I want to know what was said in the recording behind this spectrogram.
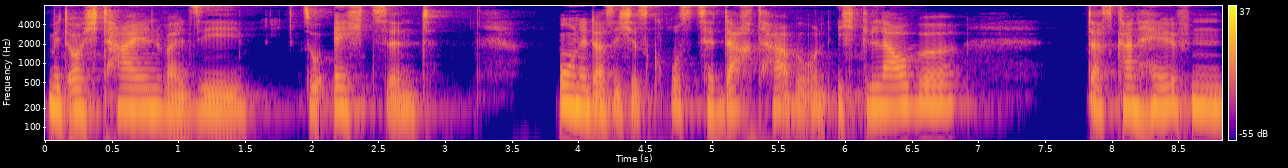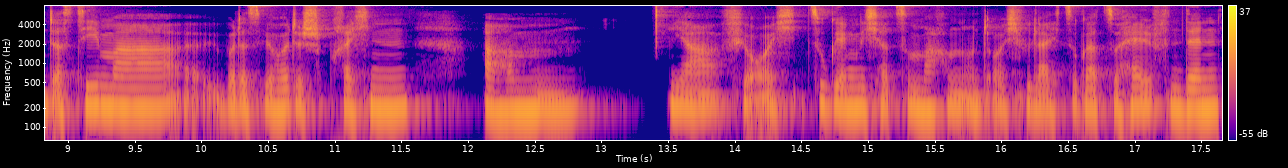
mit euch teilen, weil sie so echt sind, ohne dass ich es groß zerdacht habe. Und ich glaube, das kann helfen, das Thema, über das wir heute sprechen, ähm, ja, für euch zugänglicher zu machen und euch vielleicht sogar zu helfen. Denn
